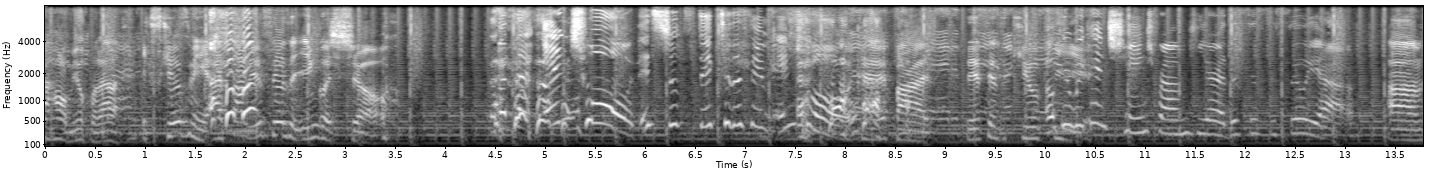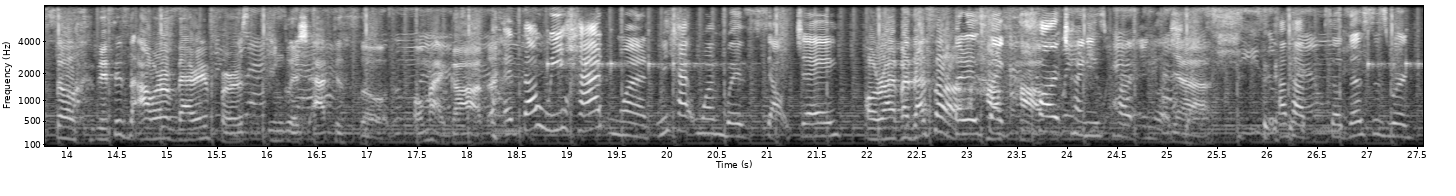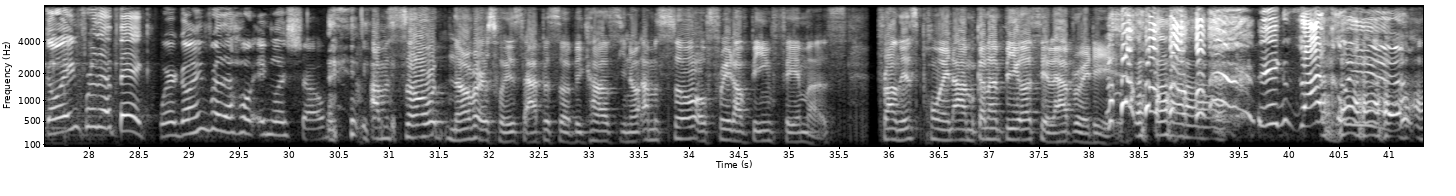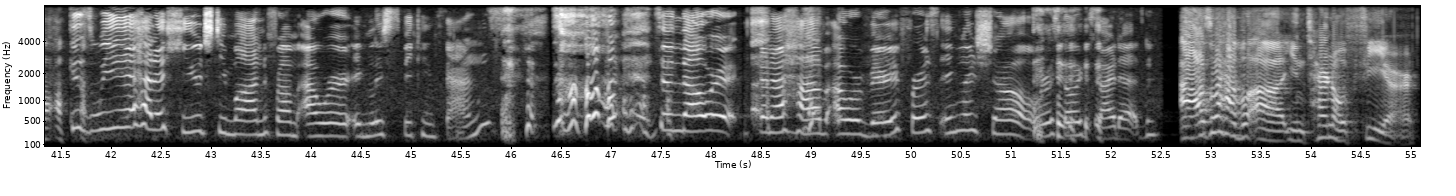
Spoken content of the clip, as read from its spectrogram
大家好，我们又回来了。Excuse me, I thought this is an English show. But the intro, it should stick to the same intro. Okay, fine. This is QP. Okay, we can change from here. This is Cecilia. Um, so this is our very first English episode. Oh my god. I thought we had one. We had one with Xiao J, Alright, but that's a but it's half, like half. part Chinese, part English. Yeah. Half, half. So this is we're going for the big. We're going for the whole English show. I'm so nervous for this episode because you know I'm so afraid of being famous. From this point, I'm gonna be a celebrity. exactly. Because we had a huge demand from our English speaking fans. so now we're gonna have our very first English show. We're so excited. I also have uh, internal fear.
